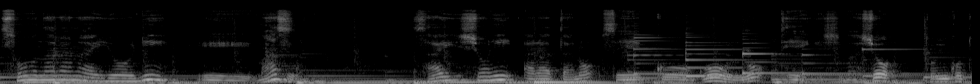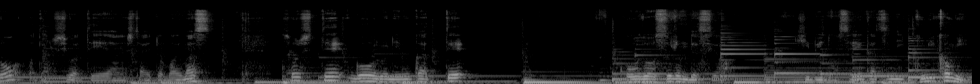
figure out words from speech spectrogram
そうならないように、ー、まず最初にあなたの成功ゴールを定義しましょうということを私は提案したいと思います。そしてゴールに向かって行動するんですよ。日々の生活に組み込み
